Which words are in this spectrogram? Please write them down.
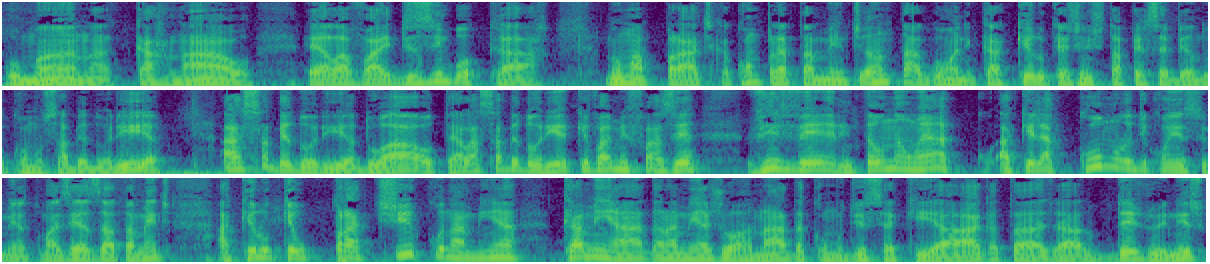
humana, carnal, ela vai desembocar numa prática completamente antagônica àquilo que a gente está percebendo como sabedoria, a sabedoria do alto, ela é a sabedoria que vai me fazer viver. Então não é aquele acúmulo de conhecimento, mas é exatamente aquilo que eu pratico na minha caminhada, na minha jornada, como disse aqui a Agatha, já desde o início,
